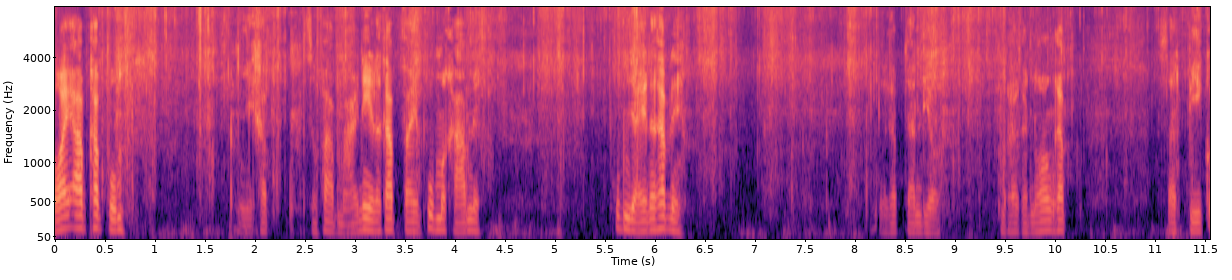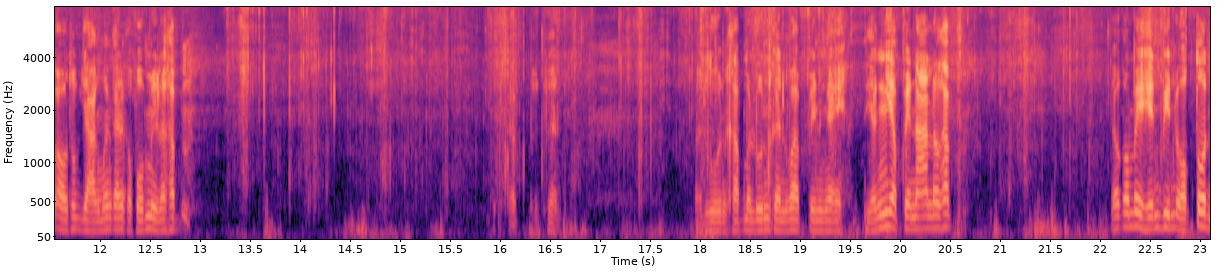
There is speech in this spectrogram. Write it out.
ร้อยอัพครับผม นี่ครับ สภาพหมายนี่แหละครับใส่พุ่มมะขามเนี่ยพุ่มใหญ่นะครับนี่นี่ครับจานเดียวมากับน้องครับ สัตว์ปีกก็เอาทุกอย่างเหมือนกันกับผมนี่แหละครับนี่ครับเพื่อนๆมาดูกันครับมาลุ้นกันว่าเป็นไงเสียงเงียบไปนานแล้วครับ แล้วก็ไม่เห็นบินออกต้น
